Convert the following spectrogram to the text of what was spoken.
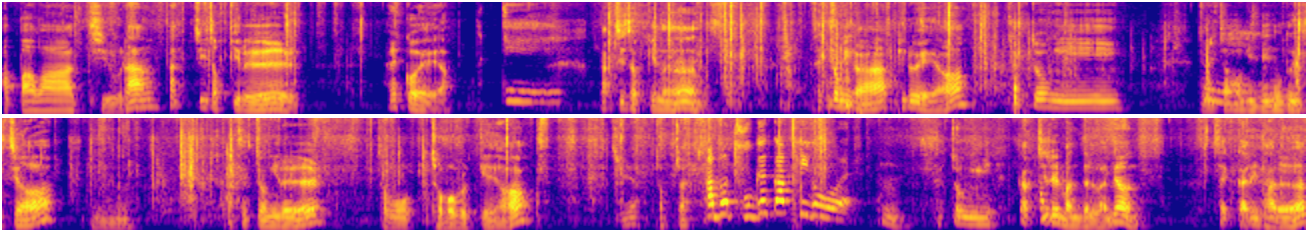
아빠와 지우랑 딱지 접기를 할 거예요. 찌. 딱지 접기는 색종이가 필요해요. 색종이. 우리 저기 민우도 있죠? 음, 색종이를 접어, 접어볼게요 지우야 접자 아빠 두 개가 필요해. 음, 색종이 딱지를 만들려면 색깔이 다른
